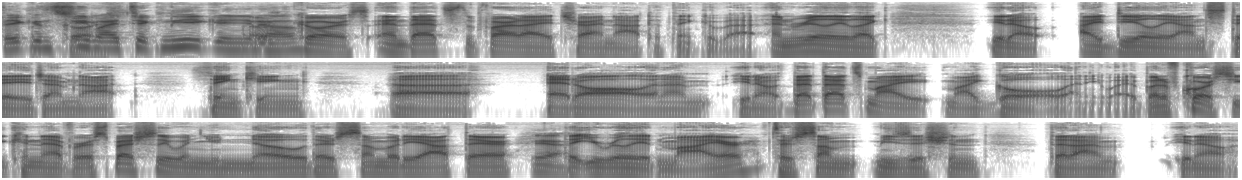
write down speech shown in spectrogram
they can see my technique, and you know, Of course. And that's the part I try not to think about. And really, like, you know, ideally on stage, I'm not thinking uh, at all. And I'm, you know, that that's my my goal anyway. But of course, you can never, especially when you know there's somebody out there Yeah. that you really admire. If there's some musician that I'm, you know,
